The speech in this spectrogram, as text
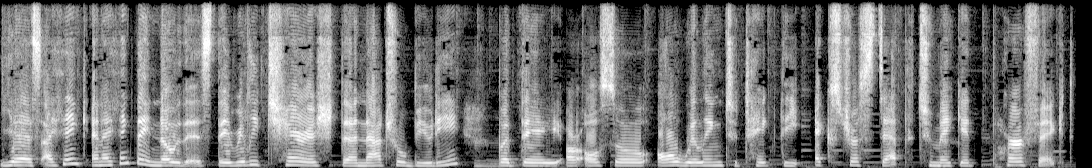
Yes, I think, and I think they know this. They really cherish the natural beauty, but they are also all willing to take the extra step to make it perfect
